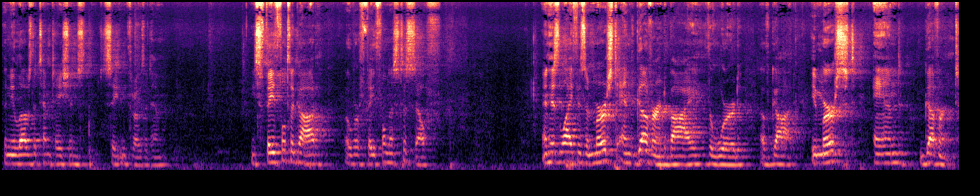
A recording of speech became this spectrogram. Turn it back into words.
than he loves the temptations Satan throws at him. He's faithful to God over faithfulness to self and his life is immersed and governed by the Word of God. Immersed and governed,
